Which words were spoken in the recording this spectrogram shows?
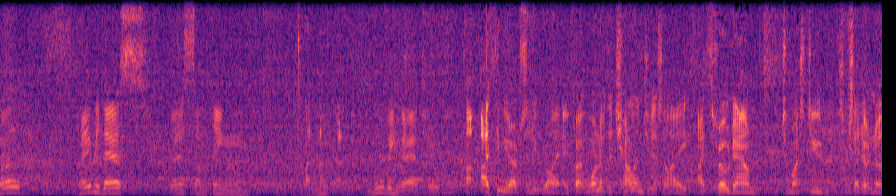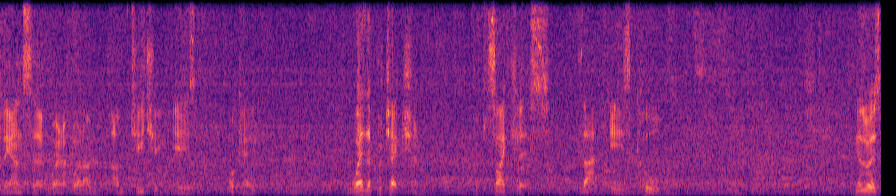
well, maybe there's there's something moving there too. I I think you're absolutely right. In fact, one of the challenges I, I throw down to my students, because I don't know the answer when, when I'm, I'm teaching, is okay, weather protection for cyclists, that is cool. In other words,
